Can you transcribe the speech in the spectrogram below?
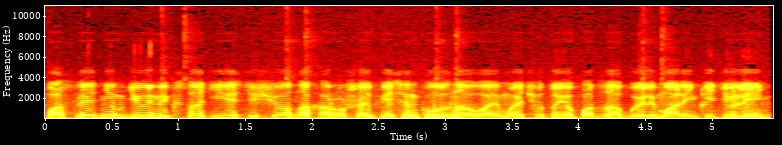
В последнем дюйме, кстати, есть еще одна хорошая песенка узнаваемая. Что-то ее подзабыли. «Маленький тюлень».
